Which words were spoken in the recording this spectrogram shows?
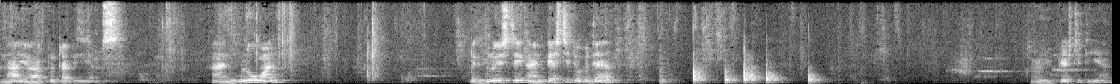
Now you have two trapeziums and glue one with glue stick and paste it over there. So you paste it here.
